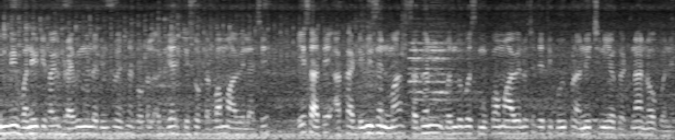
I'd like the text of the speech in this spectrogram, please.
MV one eighty five driving under ઇન્ફ્લુએન્સના ટોટલ અગિયાર કેસો કરવામાં આવેલા છે. એ સાથે આખા ડિવિઝનમાં સઘન બંદોબસ્ત મૂકવામાં આવેલો છે જેથી કોઈ પણ અનિચ્છનીય ઘટના ન બને.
